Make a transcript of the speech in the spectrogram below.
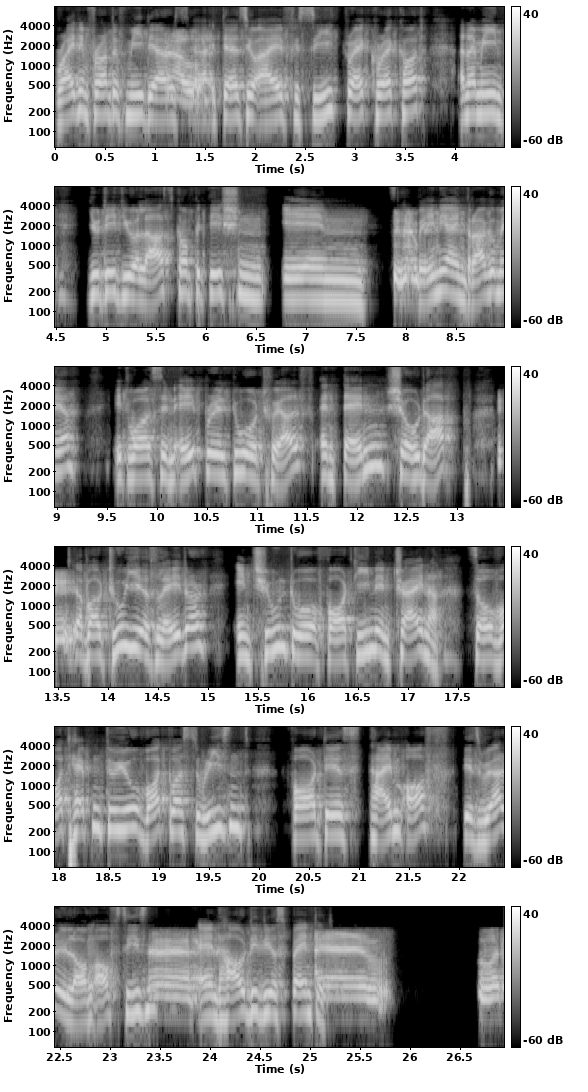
right in front of me there's Oh. uh, there's your IFSC track record, and I mean you did your last competition in Slovenia in Dragomer. It was in April 2012, and then showed up about two years later in June 2014 in China. So what happened to you? What was the reason for this time off, this very long off season, Uh, and how did you spend it? Uh, was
